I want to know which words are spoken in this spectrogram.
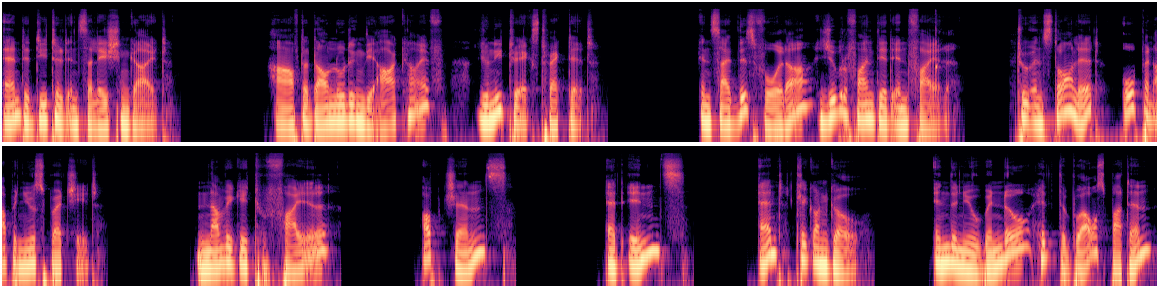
and a detailed installation guide. After downloading the archive, you need to extract it. Inside this folder, you will find the add-in file. To install it, open up a new spreadsheet. Navigate to File, Options, Add-ins, and click on Go. In the new window, hit the Browse button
